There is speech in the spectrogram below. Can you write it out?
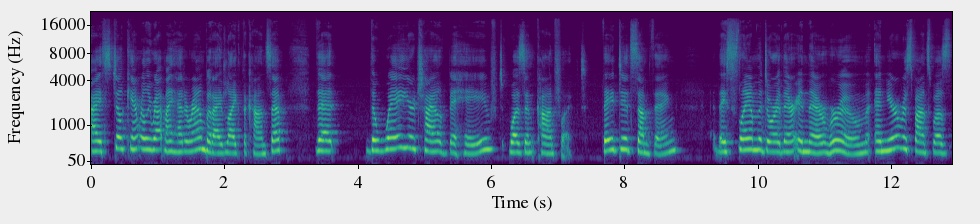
I still can't really wrap my head around, but I like the concept that the way your child behaved wasn't conflict. They did something, they slammed the door, they're in their room, and your response was,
